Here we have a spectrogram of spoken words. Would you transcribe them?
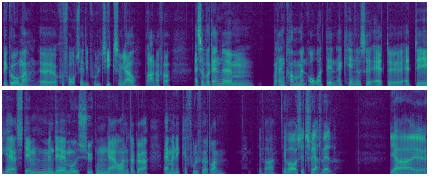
begå mig øh, og kunne fortsætte i politik, som jeg jo brænder for. Altså, hvordan, øh, hvordan kommer man over den erkendelse, at, øh, at det ikke er stemmen, men derimod psyken, nerverne, der gør, at man ikke kan fuldføre drømmen? Det var, det var også et svært valg. Jeg, øh,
